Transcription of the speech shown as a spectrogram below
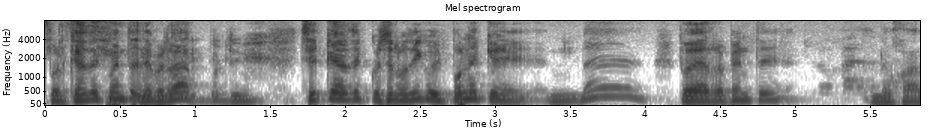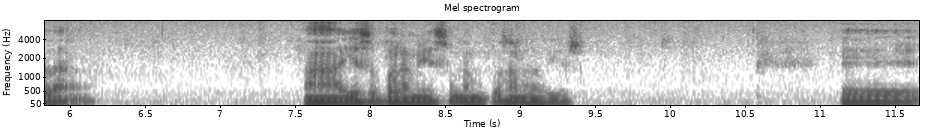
Porque haz de cuenta, de verdad, sé que de, se lo digo y pone que, eh, pero de repente, ojalá. Ah, y eso para mí es una cosa maravillosa. Eh,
